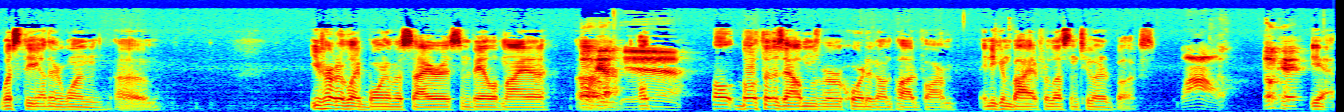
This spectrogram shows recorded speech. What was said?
what's the other one? Um you've heard of like Born of Osiris and Veil of Maya. Oh, Um, yeah. Yeah. all- both those albums were recorded on Pod Farm, and you can buy it for less than two hundred bucks. Wow. Okay. Yeah.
